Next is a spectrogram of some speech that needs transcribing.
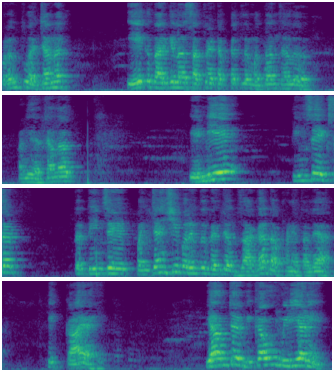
परंतु अचानक एक तारखेला सातव्या टप्प्यातलं मतदान झालं आणि अचानक एनडीए तीनशे एकसष्ट तर तीनशे पंच्याऐंशी पर्यंत त्यांच्या जागा दाखवण्यात आल्या. हे काय आहे? या आमच्या विकाऊ मीडियाने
